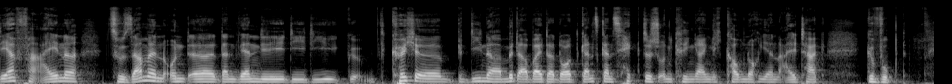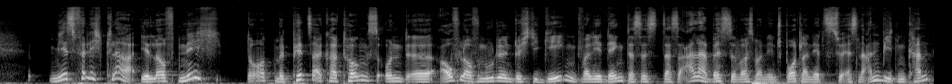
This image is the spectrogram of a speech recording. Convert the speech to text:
der Vereine zusammen und äh, dann werden die, die, die Köche, Bediener, Mitarbeiter dort ganz, ganz hektisch und kriegen eigentlich kaum noch ihren Alltag gewuppt. Mir ist völlig klar, ihr lauft nicht dort mit Pizzakartons und äh, Auflaufnudeln durch die Gegend, weil ihr denkt, das ist das Allerbeste, was man den Sportlern jetzt zu essen anbieten kann,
